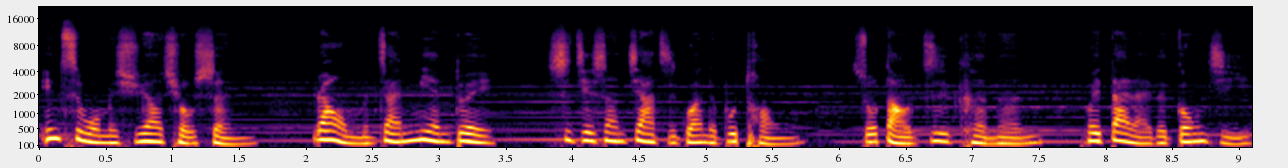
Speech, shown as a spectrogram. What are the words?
因此，我们需要求神，让我们在面对。世界上价值观的不同所导致可能会带来的攻击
